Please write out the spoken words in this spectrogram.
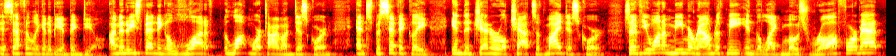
is definitely going to be a big deal. I'm going to be spending a lot of a lot more time on Discord and specifically in the general chats of my Discord. So if you want to meme around with me in the like most raw format,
